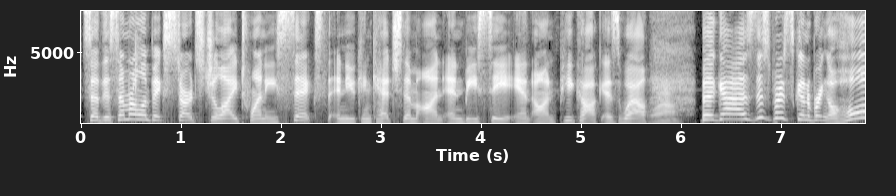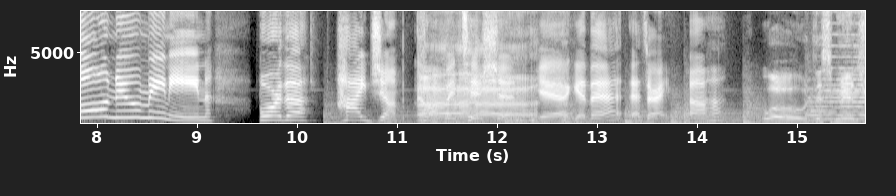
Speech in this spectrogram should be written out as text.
So, the Summer Olympics starts July 26th, and you can catch them on NBC and on Peacock as well. Wow. But guys, this is going to bring a whole new meaning for the high jump competition. Yeah, get that? That's right. Uh huh. Whoa, this men's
